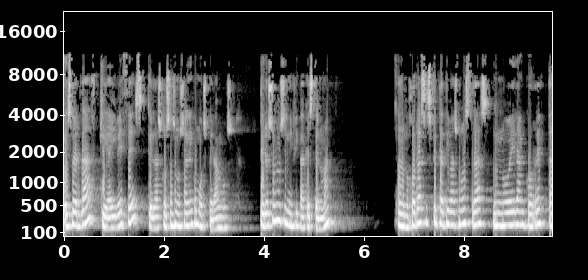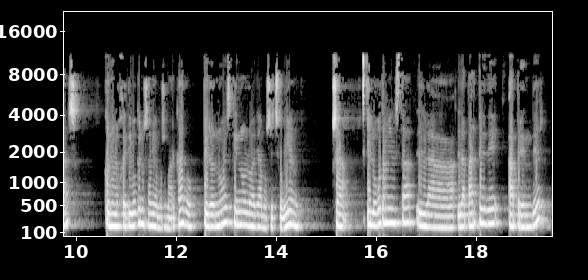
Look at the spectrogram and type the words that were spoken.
Es verdad que hay veces que las cosas no salen como esperamos, pero eso no significa que estén mal. A lo mejor las expectativas nuestras no eran correctas con el objetivo que nos habíamos marcado, pero no es que no lo hayamos hecho bien. O sea, y luego también está la, la parte de aprender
